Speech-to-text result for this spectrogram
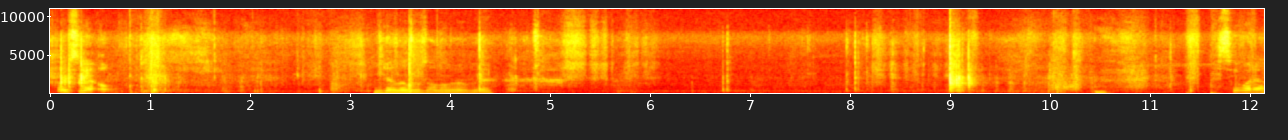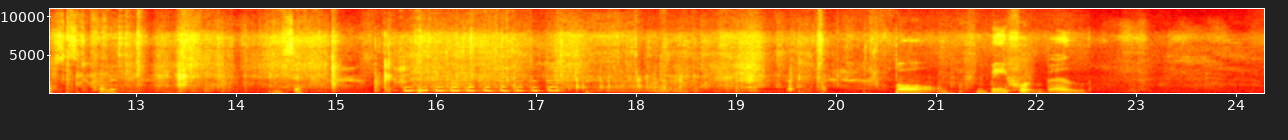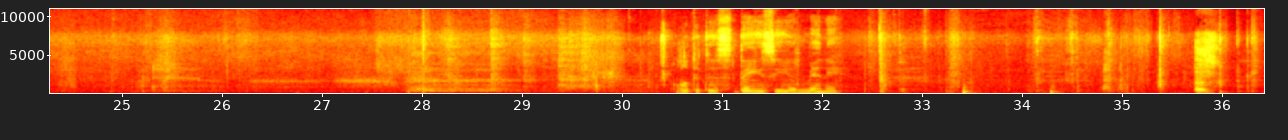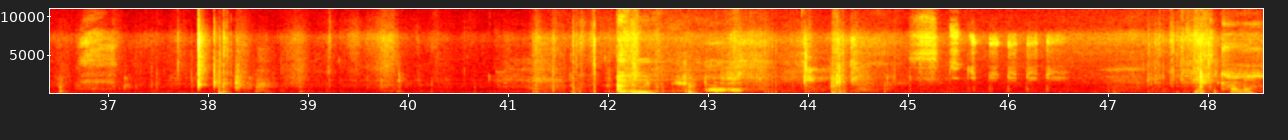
where's yellow? Yellow is all the way over there. Let's see what else is to color. Let me see. Oh, B for Belle. Look at this Daisy and Minnie. What's the color?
